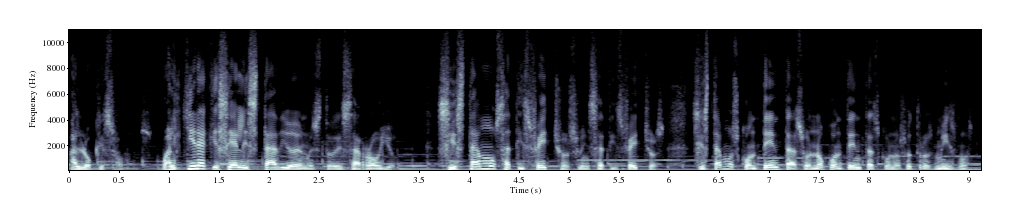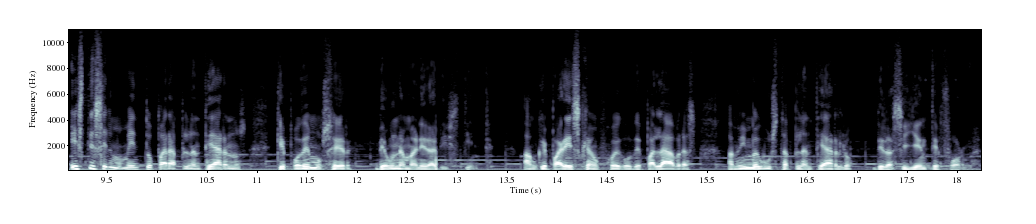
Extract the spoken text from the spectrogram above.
a lo que somos. Cualquiera que sea el estadio de nuestro desarrollo, si estamos satisfechos o insatisfechos, si estamos contentas o no contentas con nosotros mismos, este es el momento para plantearnos que podemos ser de una manera distinta aunque parezca un juego de palabras, a mí me gusta plantearlo de la siguiente forma.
